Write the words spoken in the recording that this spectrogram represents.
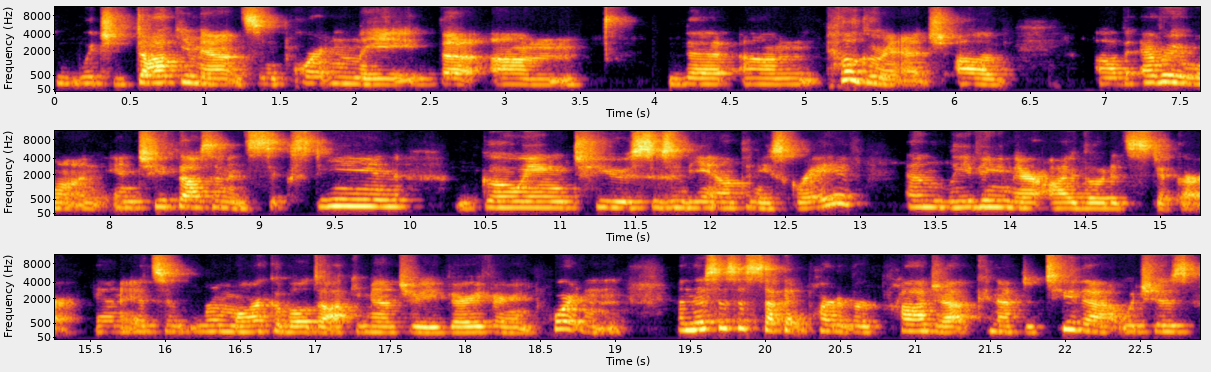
which documents importantly the, the pilgrimage of of everyone in 2016 going to Susan B. Anthony's grave and leaving their I voted sticker. And it's a remarkable documentary, very, very important. And this is a second part of her project connected to that, which is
